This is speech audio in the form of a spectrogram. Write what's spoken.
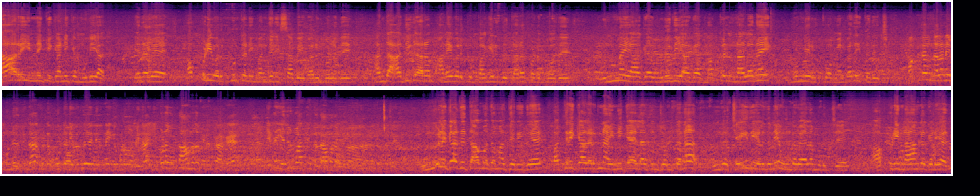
யாரை இன்னைக்கு கணிக்க முடியாது. எனவே அப்படி ஒரு கூட்டணி மந்திரி சபை வரும் பொழுது அந்த அதிகாரம் அனைவருக்கும் பகிர்ந்து தரப்படும் போது உண்மையாக உறுதியாக மக்கள் நலனை முன்னிறுத்துவோம் என்பதை தெரிவிச்சு மக்கள் நலனை முன்னிறுத்தி தான் இந்த கூட்டணி வந்து நிர்ணயிக்கப்படும் அப்படின்னா இவ்வளவு தாமதம் எதற்காக? எதை எதிர்பார்த்து இந்த தாமதம்? உங்களுக்கு அது தாமதமாக தெரியுது. பத்திரிக்கையாளருக்கு நான் இன்றைக்கே எல்லாத்தையும் சொல்லிட்டேன்னா உங்கள் செய்தி எழுதுனே உங்கள் வேலை முடிச்சு அப்படி நாங்கள் கிடையாது.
